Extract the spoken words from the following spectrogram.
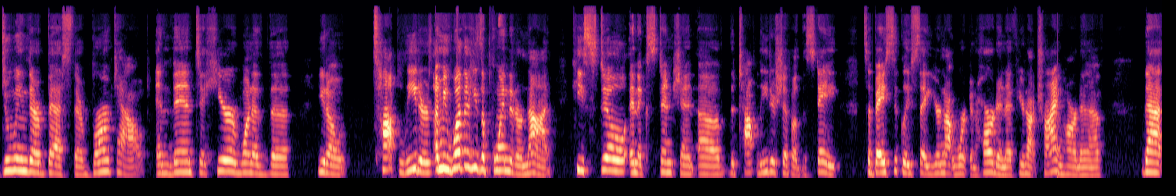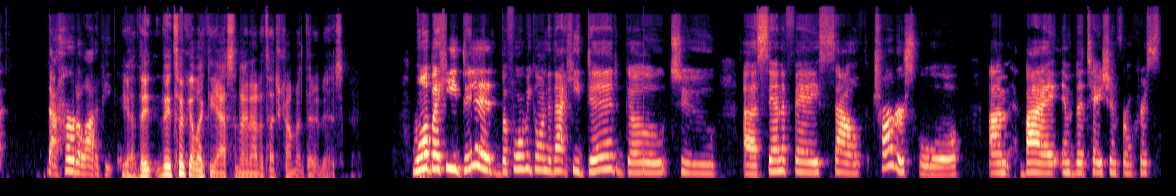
doing their best they're burnt out. And then to hear one of the you know top leaders i mean whether he's appointed or not he's still an extension of the top leadership of the state to basically say you're not working hard enough. You're not trying hard enough. That that hurt a lot of people Yeah, they they took it like the asinine out of touch comment that it is. Well, but he did, before we go into that, he did go to uh, Santa Fe South Charter School um, by invitation from Chris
